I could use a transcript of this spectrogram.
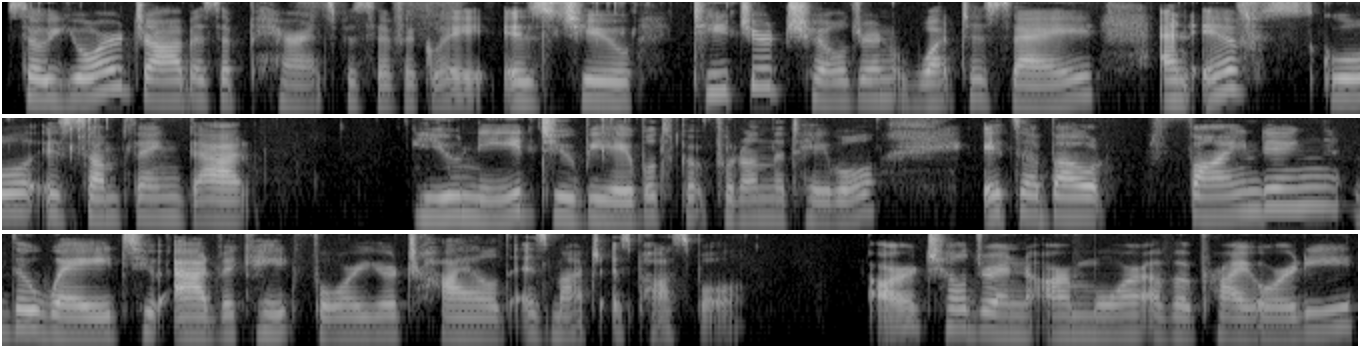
So, your job as a parent specifically is to teach your children what to say. And if school is something that you need to be able to put foot on the table, it's about finding the way to advocate for your child as much as possible our children are more of a priority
